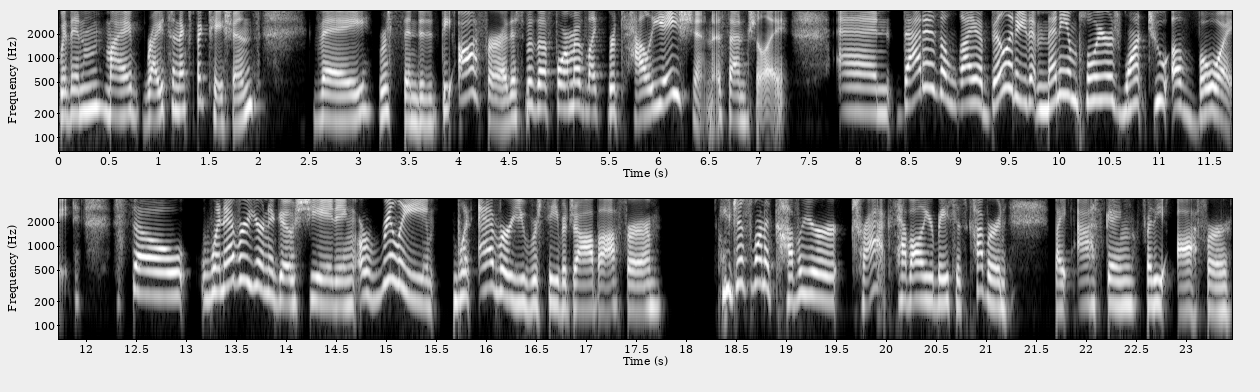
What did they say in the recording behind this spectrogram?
within my rights and expectations, they rescinded the offer. This was a form of like retaliation, essentially. And that is a liability that many employers want to avoid. So, whenever you're negotiating, or really whenever you receive a job offer, you just want to cover your tracks, have all your bases covered by asking for the offer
